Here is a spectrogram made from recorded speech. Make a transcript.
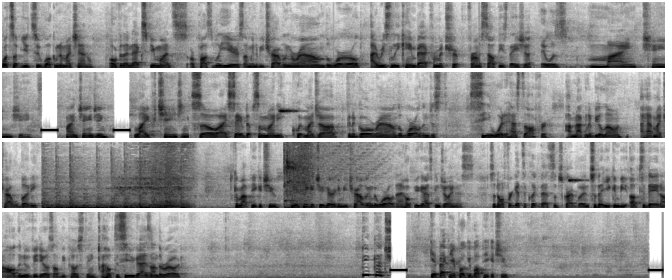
What's up YouTube? Welcome to my channel. Over the next few months, or possibly years, I'm gonna be traveling around the world. I recently came back from a trip from Southeast Asia. It was mind-changing. Mind-changing? Life-changing. So I saved up some money, quit my job, gonna go around the world and just see what it has to offer. I'm not gonna be alone. I have my travel buddy. Come out, Pikachu. Me and Pikachu here are gonna be traveling the world, and I hope you guys can join us. So don't forget to click that subscribe button so that you can be up to date on all the new videos I'll be posting. I hope to see you guys on the road. Pikachu! Get back in your Pokeball, Pikachu.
